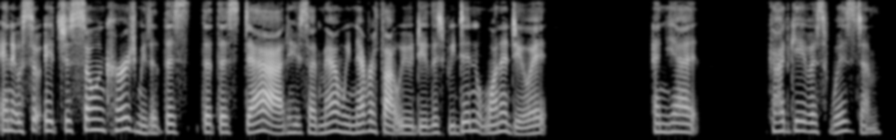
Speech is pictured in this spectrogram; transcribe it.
And it was so it just so encouraged me that this that this dad who said, Man, we never thought we would do this. We didn't want to do it. And yet God gave us wisdom.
